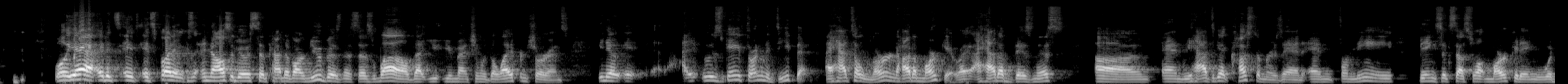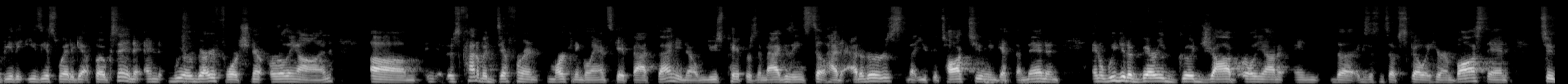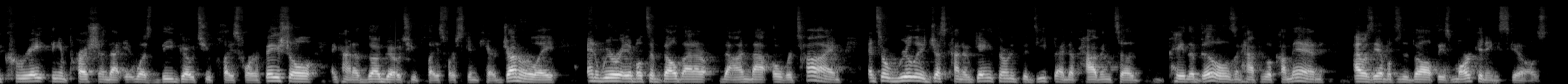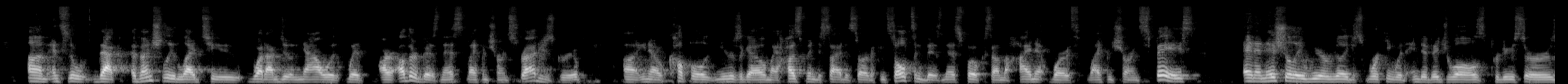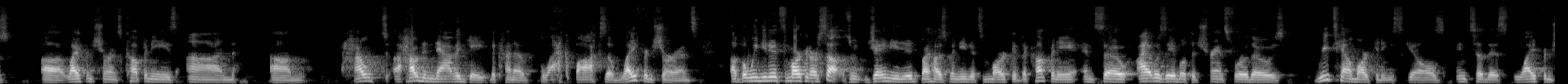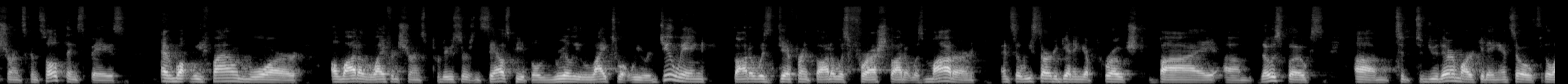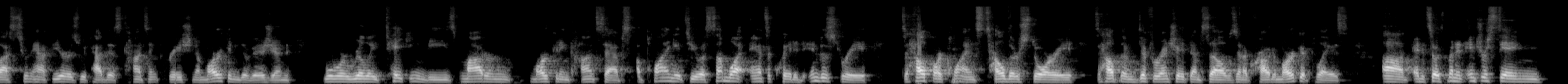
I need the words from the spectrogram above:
Well, yeah, it's it's, it's funny because it also goes to kind of our new business as well that you, you mentioned with the life insurance. You know, it, it was getting thrown in the deep end. I had to learn how to market, right? I had a business um, and we had to get customers in. And for me, being successful at marketing would be the easiest way to get folks in. And we were very fortunate early on. Um, there's kind of a different marketing landscape back then. You know, newspapers and magazines still had editors that you could talk to and get them in. And and we did a very good job early on in the existence of Skoah here in Boston to create the impression that it was the go-to place for a facial and kind of the go-to place for skincare generally. And we were able to build that on that over time. And so really just kind of getting thrown into the deep end of having to pay the bills and have people come in, I was able to develop these marketing skills. Um, and so that eventually led to what I'm doing now with, with our other business, Life Insurance Strategies Group. Uh, you know, a couple years ago, my husband decided to start a consulting business focused on the high net worth life insurance space. And initially, we were really just working with individuals, producers, uh, life insurance companies on um, how to, how to navigate the kind of black box of life insurance uh, but we needed to market ourselves. Jay needed, my husband needed to market the company. And so I was able to transfer those retail marketing skills into this life insurance consulting space. And what we found were a lot of life insurance producers and salespeople really liked what we were doing, thought it was different, thought it was fresh, thought it was modern. And so we started getting approached by um, those folks um, to, to do their marketing. And so for the last two and a half years, we've had this content creation and marketing division where we're really taking these modern marketing concepts, applying it to a somewhat antiquated industry to help our clients tell their story, to help them differentiate themselves in a crowded marketplace. Um, and so it's been an interesting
